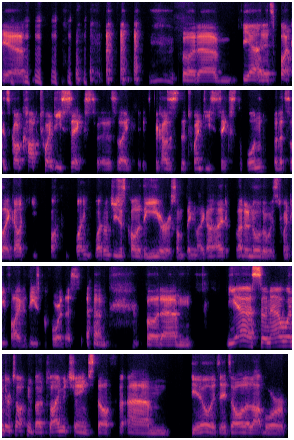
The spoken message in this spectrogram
yeah. but um, yeah, and it's fuck. It's called COP 26. It's like it's because it's the 26th one, but it's like, oh, why why don't you just call it the year or something? Like I I don't know there was 25 of these before this, um, but um, yeah. So now when they're talking about climate change stuff, um, you know, it's it's all a lot more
